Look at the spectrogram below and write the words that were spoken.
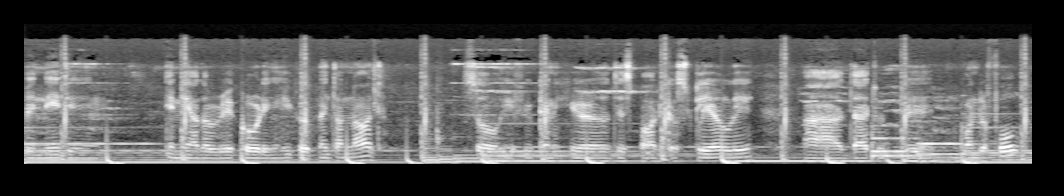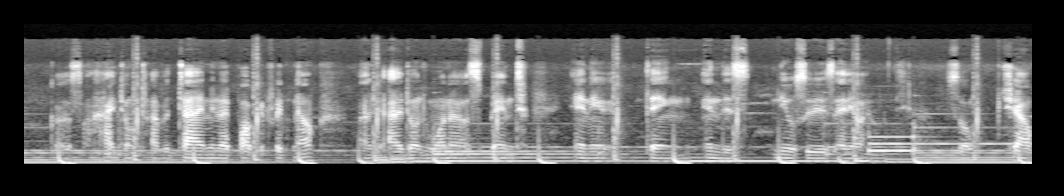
be needing any other recording equipment or not. So, if you can hear this podcast clearly, uh, that would be wonderful because I don't have a time in my pocket right now and I don't want to spend anything in this new series anyway. So, ciao.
